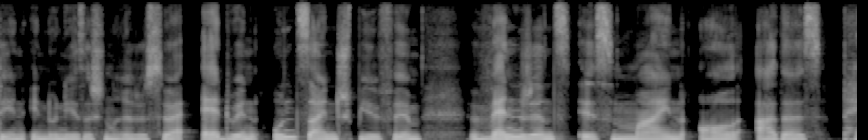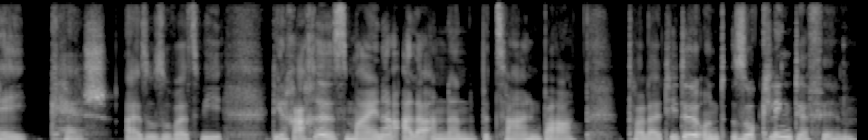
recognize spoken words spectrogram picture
den indonesischen Regisseur Edwin und seinen Spielfilm Vengeance is Mine, All Others Pay Cash. Also sowas wie Die Rache ist meine, alle anderen bezahlen bar. Toller Titel und so klingt der Film.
